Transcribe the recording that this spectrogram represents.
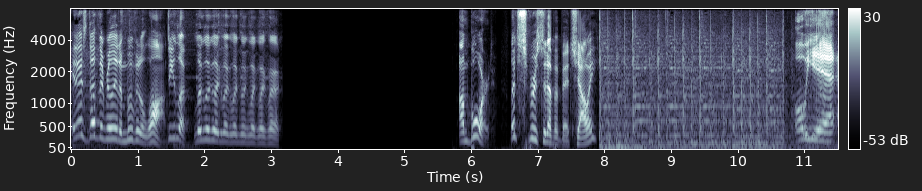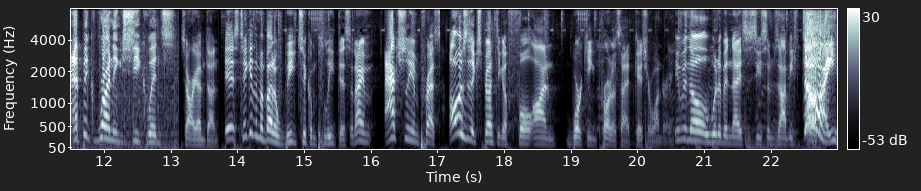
It has nothing really to move it along. See, look, look, look, look, look, look, look, look, look, look. I'm bored. Let's spruce it up a bit, shall we? Oh yeah, epic running sequence. Sorry, I'm done. It's taken them about a week to complete this, and I'm actually impressed. I wasn't expecting a full-on working prototype, in case you're wondering. Even though it would have been nice to see some zombies die,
